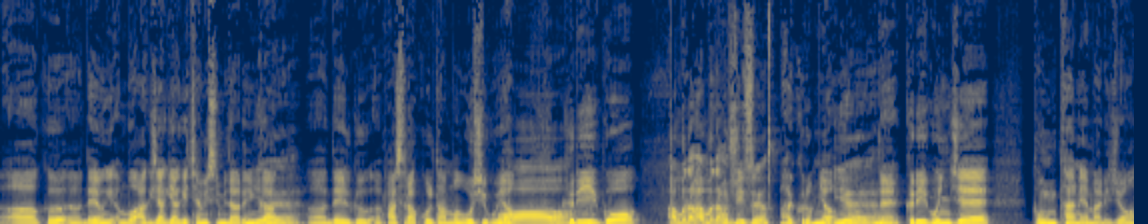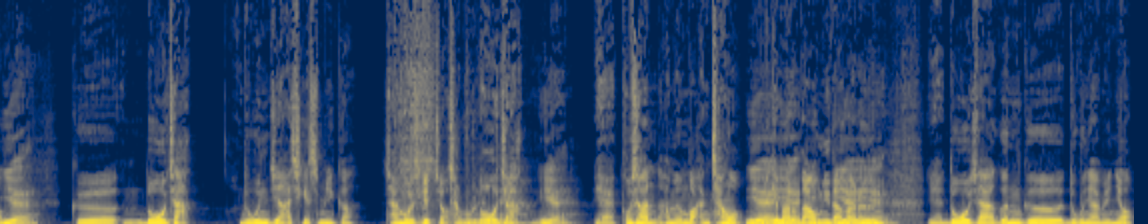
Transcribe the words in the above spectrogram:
어, 그 어, 내용이 뭐 아기자기하게 재밌습니다. 그러니까 예. 어, 내일 그 바스라콜도 한번 오시고요. 어. 그리고 아무나, 아무나 갈 수 있어요? 아, 그럼요. 예. 네. 그리고 이제 동탄에 말이죠. 예. 그 노작 누군지 아시겠습니까? 잘 모르시겠죠. 잘. 노작. 예. 예, 도산 하면 뭐 안창호 예, 이렇게 예, 바로 나옵니다만은 예, 예, 노작은 그 누구냐면요.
